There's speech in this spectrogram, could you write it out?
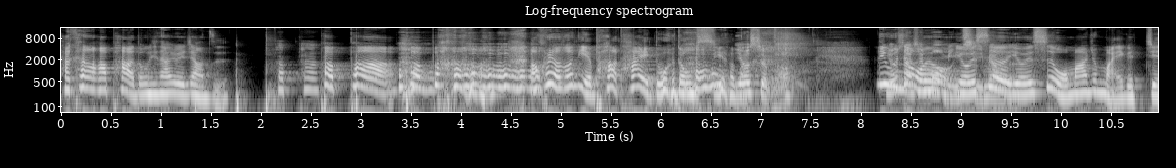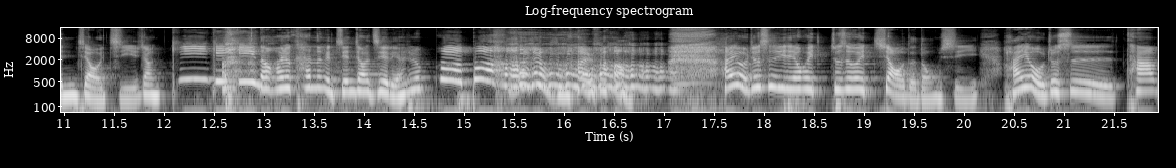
他看到他怕的东西，他就会这样子，怕怕怕怕怕怕。然后我想说，你也怕太多东西了，有什么？例如像我有有一次，有一次我妈就买一个尖叫鸡，这样叽叽叽，然后她就看那个尖叫鸡的脸，她就说爸爸，她就很害怕。还有就是一些会就是会叫的东西，还有就是它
